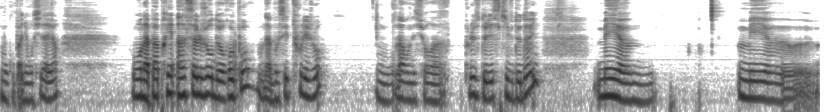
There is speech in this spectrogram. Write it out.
mon compagnon aussi d'ailleurs, où on n'a pas pris un seul jour de repos, on a bossé tous les jours. Bon, là on est sur euh, plus de l'esquive de deuil. Mais, euh, mais euh,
